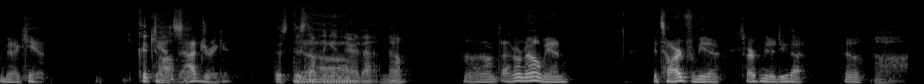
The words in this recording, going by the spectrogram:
I mean, I can't, you could can't toss not it. drink it. There's there's nothing in there that no. No, I don't, I don't know, man. It's hard for me to, it's hard for me to do that. Yeah. Ah.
